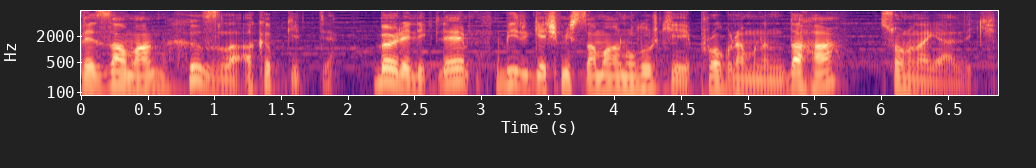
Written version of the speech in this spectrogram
ve zaman hızla akıp gitti. Böylelikle bir geçmiş zaman olur ki programının daha sonuna geldik.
